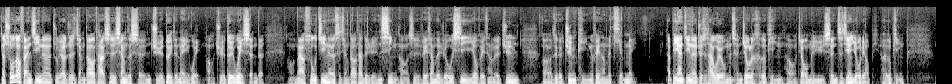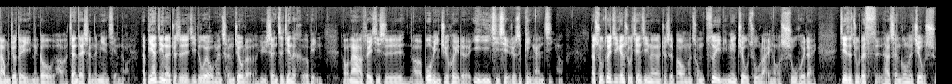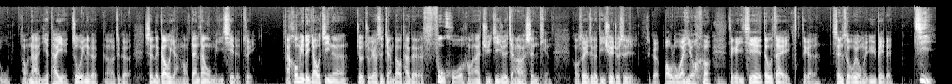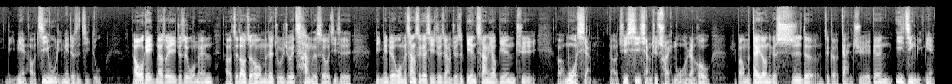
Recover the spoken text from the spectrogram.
那说到燔祭呢，主要就是讲到它是向着神绝对的那一位，好，绝对为神的。哦，那素记呢是讲到他的人性，哈，是非常的柔细又非常的均，呃，这个均平非常的甜美。那平安记呢，就是他为我们成就了和平，哦，叫我们与神之间有了和平，那我们就得以能够啊站在神的面前，哈。那平安记呢，就是基督为我们成就了与神之间的和平，哦，那所以其实呃波饼聚会的意义其实也就是平安记，哈。那赎罪祭跟赎愆祭呢，就是把我们从罪里面救出来，哈，赎回来。借着主的死，他成功了救赎哦，那也他也作为那个呃这个神的羔羊哦，担当我们一切的罪。那后面的遥祭呢，就主要是讲到他的复活哦，那举祭就是讲到升天哦，所以这个的确就是这个包罗万有，这个一切都在这个神所为我们预备的祭里面哦，祭物里面就是基督。好，OK，那所以就是我们啊知道之后，我们在主日就会唱的时候，其实。里面就是我们唱诗歌，其实就是这样，就是边唱要边去呃默想啊，去细想、去揣摩，然后把我们带到那个诗的这个感觉跟意境里面。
